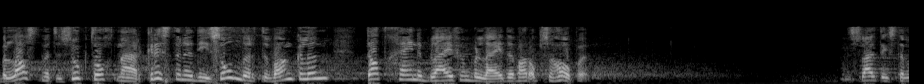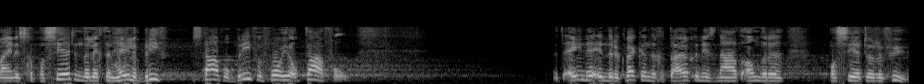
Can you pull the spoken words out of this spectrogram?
belast met de zoektocht naar christenen die zonder te wankelen datgene blijven beleiden waarop ze hopen. De sluitingstermijn is gepasseerd en er ligt een hele brief, stapel brieven voor je op tafel. Het ene indrukwekkende getuigenis na het andere passeert de revue.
